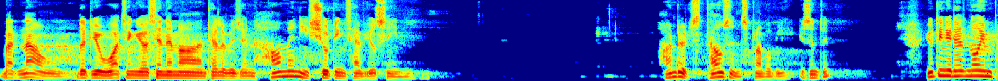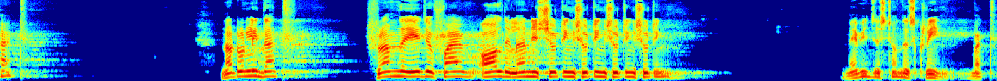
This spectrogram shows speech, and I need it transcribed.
But now that you're watching your cinema and television, how many shootings have you seen? Hundreds, thousands probably, isn't it? You think it has no impact? Not only that, from the age of five, all they learn is shooting, shooting, shooting, shooting. Maybe just on the screen, but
